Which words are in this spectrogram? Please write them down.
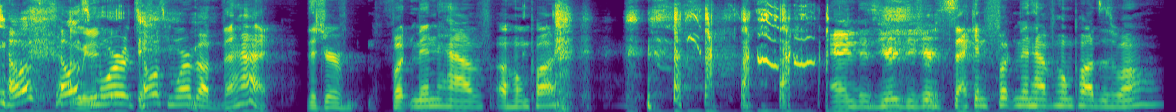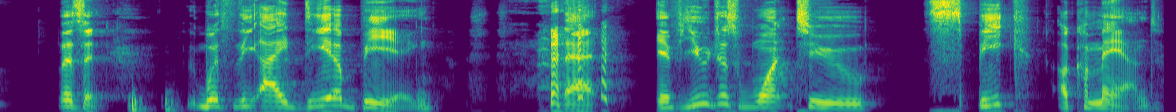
tell us. Tell I us mean, more. it- Tell us more about that. Does your footman have a HomePod? and does your does your second footman have HomePods as well? Listen, with the idea being that if you just want to speak a command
